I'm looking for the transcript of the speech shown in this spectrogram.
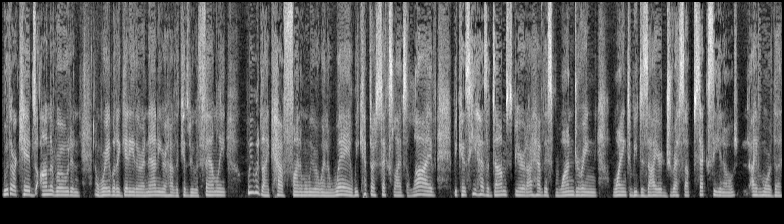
with our kids on the road and, and we're able to get either a nanny or have the kids be with family, we would like have fun when we were went away. We kept our sex lives alive because he has a dom spirit. I have this wandering, wanting to be desired, dress up sexy. You know, I have more of the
